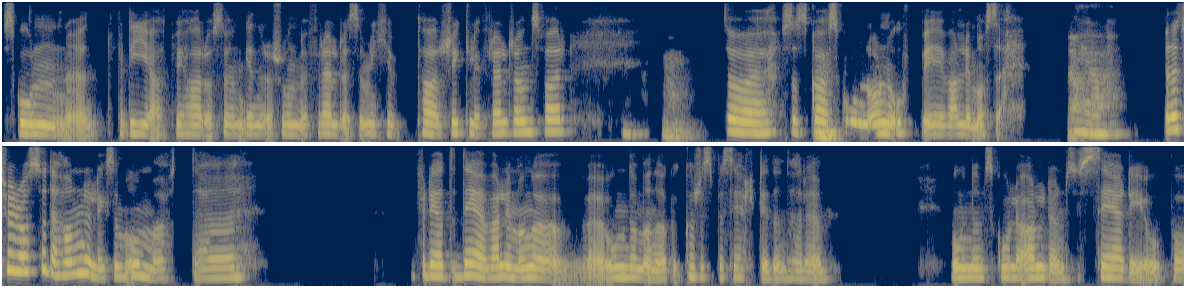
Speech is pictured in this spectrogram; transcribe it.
skolen, eh, fordi at vi har også en generasjon med foreldre som ikke tar skikkelig foreldreansvar, Mm. så, så skal Mm. skolen ordne opp i veldig masse. Ja. Ja. Men jeg tror også det handler liksom om at uh, Fordi at det er veldig mange av eh, ungdommene, og kanskje spesielt i den her eh, ungdomsskolealderen, så ser de jo på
